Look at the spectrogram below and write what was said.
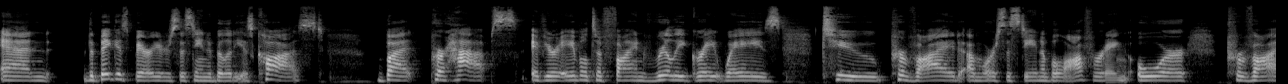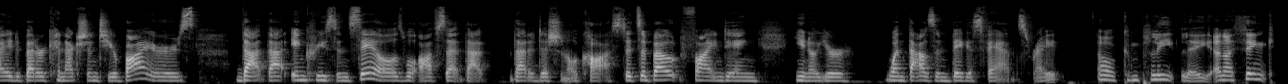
And the biggest barrier to sustainability is cost. But perhaps if you're able to find really great ways to provide a more sustainable offering or provide better connection to your buyers, that that increase in sales will offset that that additional cost. It's about finding, you know, your 1000 biggest fans, right? Oh, completely. And I think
